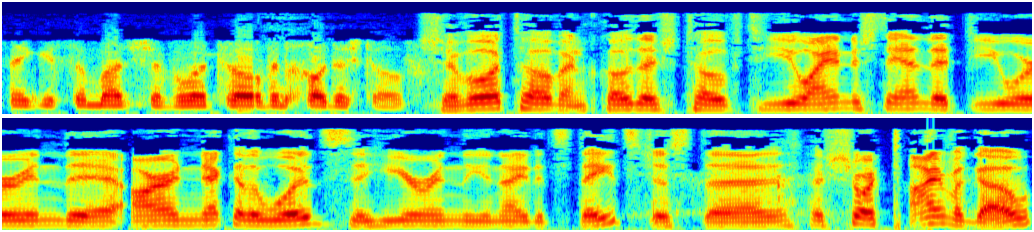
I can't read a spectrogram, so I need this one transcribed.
Thank you so much, Shavua Tov and Chodesh Tov. Shavua Tov and Chodesh Tov to you. I understand that you were in the our neck of the woods here in the United States just uh, a short time ago.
